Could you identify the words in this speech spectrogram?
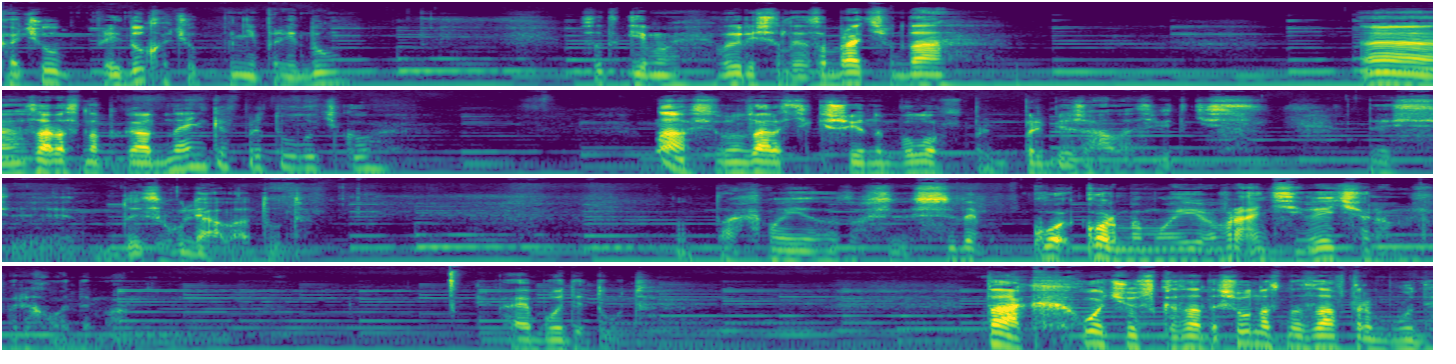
Хочу, прийду, хочу, не прийду. Все-таки ми вирішили забрати сюди. Е, зараз вона поки одненька в притулочку. Ну, сюди зараз тільки що її не було, прибіжала звідкись. Десь, е, десь гуляла тут. От так, ми її сюди кормимо її вранці, вечором приходимо. Хай буде тут. Так, хочу сказати, що у нас на завтра буде.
